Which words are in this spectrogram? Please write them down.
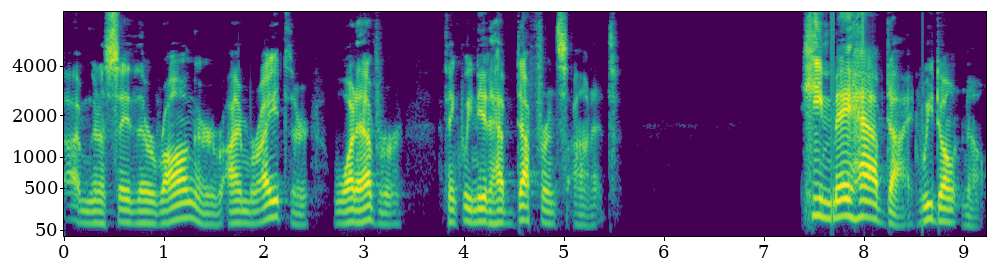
I'm going to say they're wrong or I'm right or whatever. I think we need to have deference on it. He may have died, we don't know.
